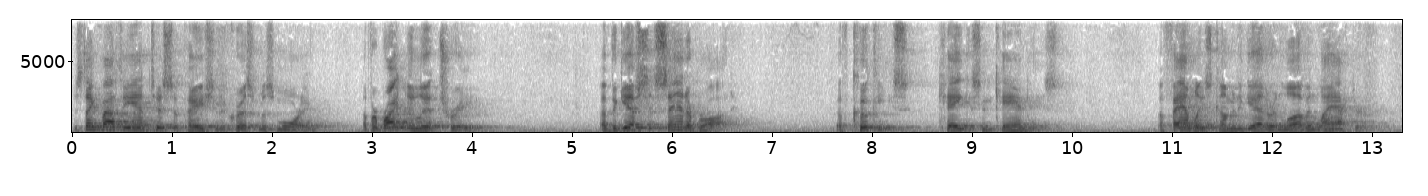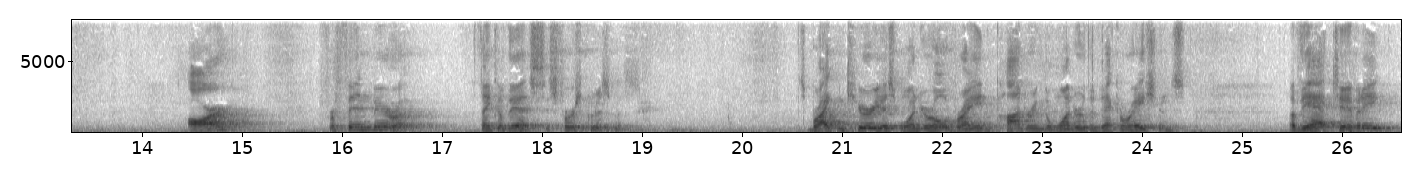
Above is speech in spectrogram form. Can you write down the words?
Just think about the anticipation of Christmas morning, of a brightly lit tree, of the gifts that Santa brought, of cookies, cakes, and candies, of families coming together in love and laughter. Or, for Finn Miro, think of this his first Christmas. His bright and curious one year old brain pondering the wonder of the decorations of the activity,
